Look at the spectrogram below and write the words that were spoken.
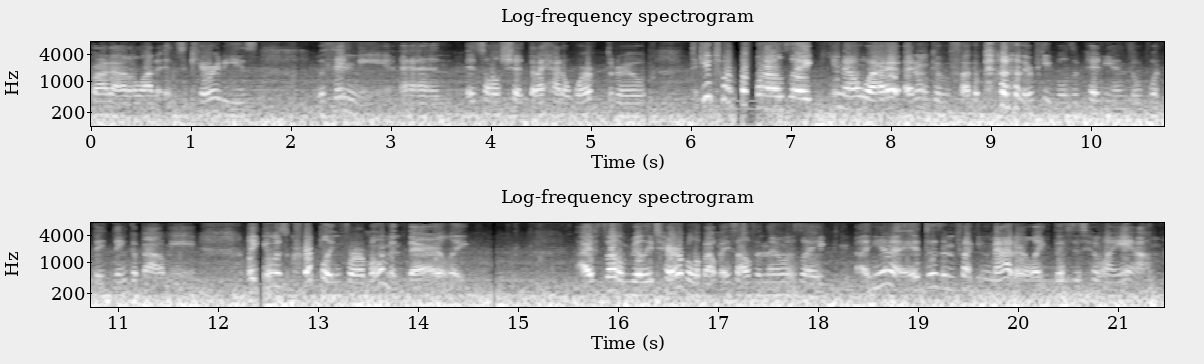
brought out a lot of insecurities within me, and it's all shit that I had to work through to get to a point where I was like, you know what? I don't give a fuck about other people's opinions of what they think about me. Like it was crippling for a moment there. Like I felt really terrible about myself, and then it was like, yeah, it doesn't fucking matter. Like this is who I am.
